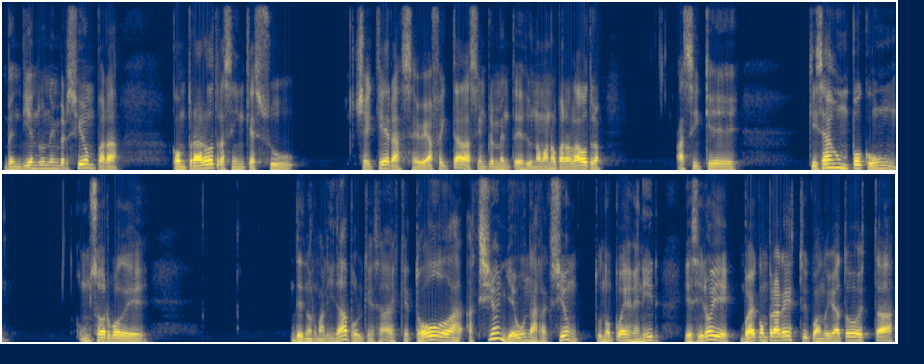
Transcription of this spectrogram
vendiendo una inversión para comprar otra sin que su chequera se vea afectada simplemente de una mano para la otra. Así que quizás un poco un, un sorbo de, de normalidad, porque sabes que toda acción lleva una reacción. Tú no puedes venir y decir, oye, voy a comprar esto y cuando ya todo está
